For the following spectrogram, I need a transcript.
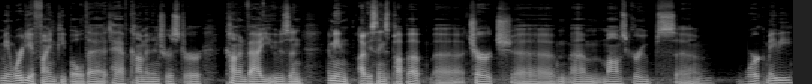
I mean, where do you find people that have common interest or common values? And I mean, obvious things pop up: uh, church, uh, um, moms groups, uh, work, maybe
